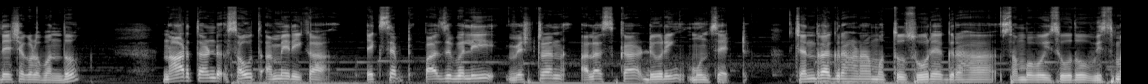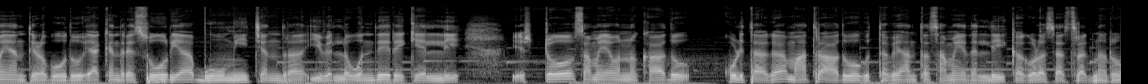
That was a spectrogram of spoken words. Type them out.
ದೇಶಗಳು ಬಂದು north and south America except possibly western Alaska during moonset ಚಂದ್ರಗ್ರಹಣ ಮತ್ತು ಸೂರ್ಯಗ್ರಹ ಸಂಭವಿಸುವುದು ವಿಸ್ಮಯ ಅಂತ ಹೇಳ್ಬೋದು. ಯಾಕೆಂದರೆ ಸೂರ್ಯ, ಭೂಮಿ, ಚಂದ್ರ ಇವೆಲ್ಲ ಒಂದೇ ರೇಖೆಯಲ್ಲಿ ಎಷ್ಟೋ ಸಮಯವನ್ನು ಕಾದು ಕುಳಿತಾಗ ಮಾತ್ರ ಹಾದು ಹೋಗುತ್ತವೆ. ಅಂಥ ಸಮಯದಲ್ಲಿ ಖಗೋಳಶಾಸ್ತ್ರಜ್ಞರು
